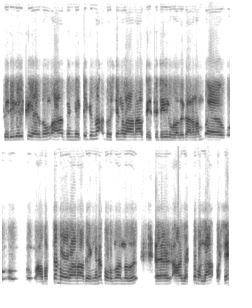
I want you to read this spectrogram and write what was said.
സ്ഥിരീകരിക്കുകയായിരുന്നു. ആ ഞെട്ടിക്കുന്ന ദൃശ്യങ്ങളാണ് ആ സി സി ടി വിയിൽ ഉള്ളത് കാരണം അടച്ച ഡോറാണ് അത് എങ്ങനെ തുറന്നു എന്നത് വ്യക്തമല്ല. പക്ഷേ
